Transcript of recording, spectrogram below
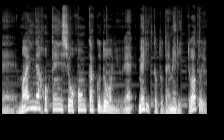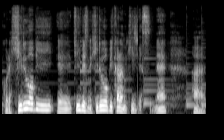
えーマイナ保険証本格導入へメリットとデメリットはという、これ、昼帯、えー TBS の昼帯からの記事ですね。はい。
